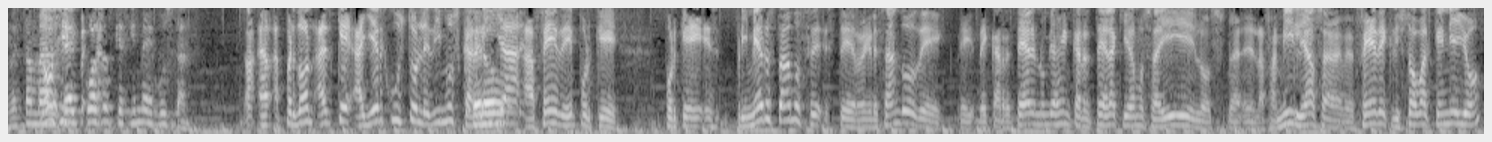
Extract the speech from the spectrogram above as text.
No está mal. hay cosas que sí me gustan. Ah, ah, perdón, es que ayer justo le dimos carilla a Fede porque porque primero estábamos este, regresando de, carretera, en un viaje en carretera, que íbamos ahí los, eh, la familia, o sea, Fede, Cristóbal, Kenia y yo,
